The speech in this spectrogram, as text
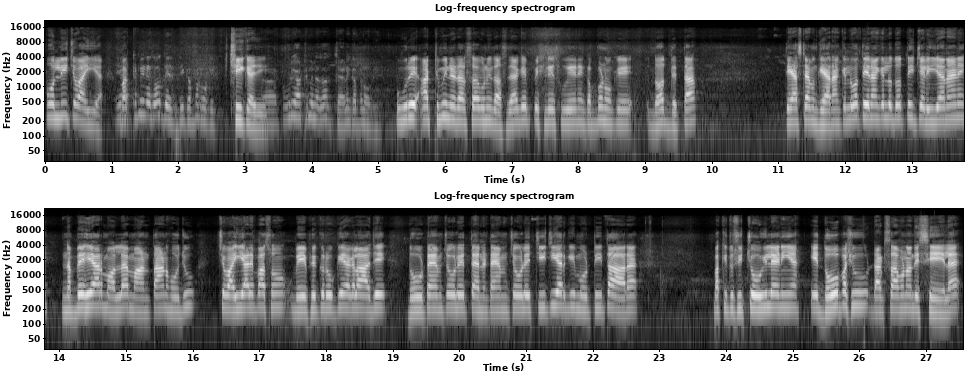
ਪੋਲੀ ਚਵਾਈ ਹੈ ਇਹ 8 ਮਹੀਨੇ ਤੋਂ ਦੇ ਦਿੱਤੀ ਗੱਭਣ ਹੋ ਗਈ। ਠੀਕ ਹੈ ਜੀ। ਹਾਂ ਪੂਰੇ 8 ਮਹੀਨੇ ਤੋਂ ਦਿੱਤਾ ਨੇ ਗੱਭਣ ਹੋ ਗਈ। ਪੂਰੇ 8 ਮਹੀਨੇ ਡਾਕਟਰ ਸਾਹਿਬ ਨੇ ਦੱਸ ਦਿਆ ਕਿ ਪਿਛਲੇ ਸੂਏ ਨੇ ਗੱਭਣ ਹੋ ਕੇ ਦੁੱਧ ਦਿੱਤਾ ਤੇ ਇਸ ਟਾਈਮ 11 ਕਿਲੋ 13 ਕਿਲੋ ਦੁੱਧ ਹੀ ਚਲੀ ਜਾਣਾ ਇਹਨੇ। 90000 ਮੁੱਲ ਹੈ ਮਾਨਤਾਨ ਹੋ ਜੂ। ਚਵਾਈ ਵਾਲੇ ਪਾਸੋਂ ਬੇਫਿਕਰ ਹੋ ਕੇ ਅਗਲਾ ਆ ਜੇ। ਦੋ ਟਾਈਮ ਚੋਲੇ ਤਿੰਨ ਟਾਈਮ ਚੋਲੇ ਚੀਚੀ ਵਰਗੀ ਮੋਟੀ ਧਾਰ ਹੈ। ਬਾਕੀ ਤੁਸੀਂ ਚੋ ਹੀ ਲੈਣੀ ਹੈ। ਇਹ ਦੋ ਪਸ਼ੂ ਡਾਕਟਰ ਸਾਹਿਬ ਉਹਨਾਂ ਦੇ ਸੇਲ ਹੈ।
